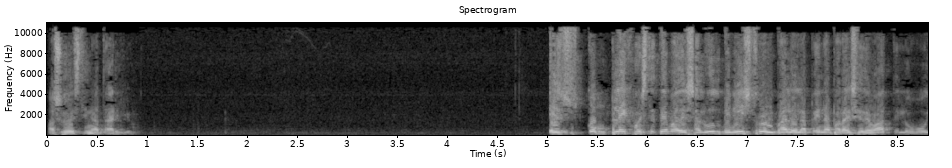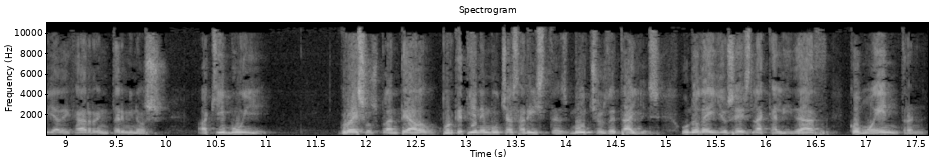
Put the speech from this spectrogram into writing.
a su destinatario. Es complejo este tema de salud, ministro, y vale la pena para ese debate. Lo voy a dejar en términos aquí muy gruesos planteado porque tiene muchas aristas, muchos detalles. Uno de ellos es la calidad, cómo entran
